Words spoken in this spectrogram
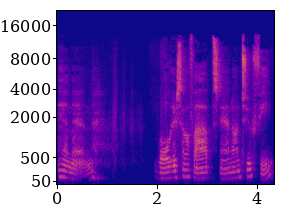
And then roll yourself up, stand on two feet.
